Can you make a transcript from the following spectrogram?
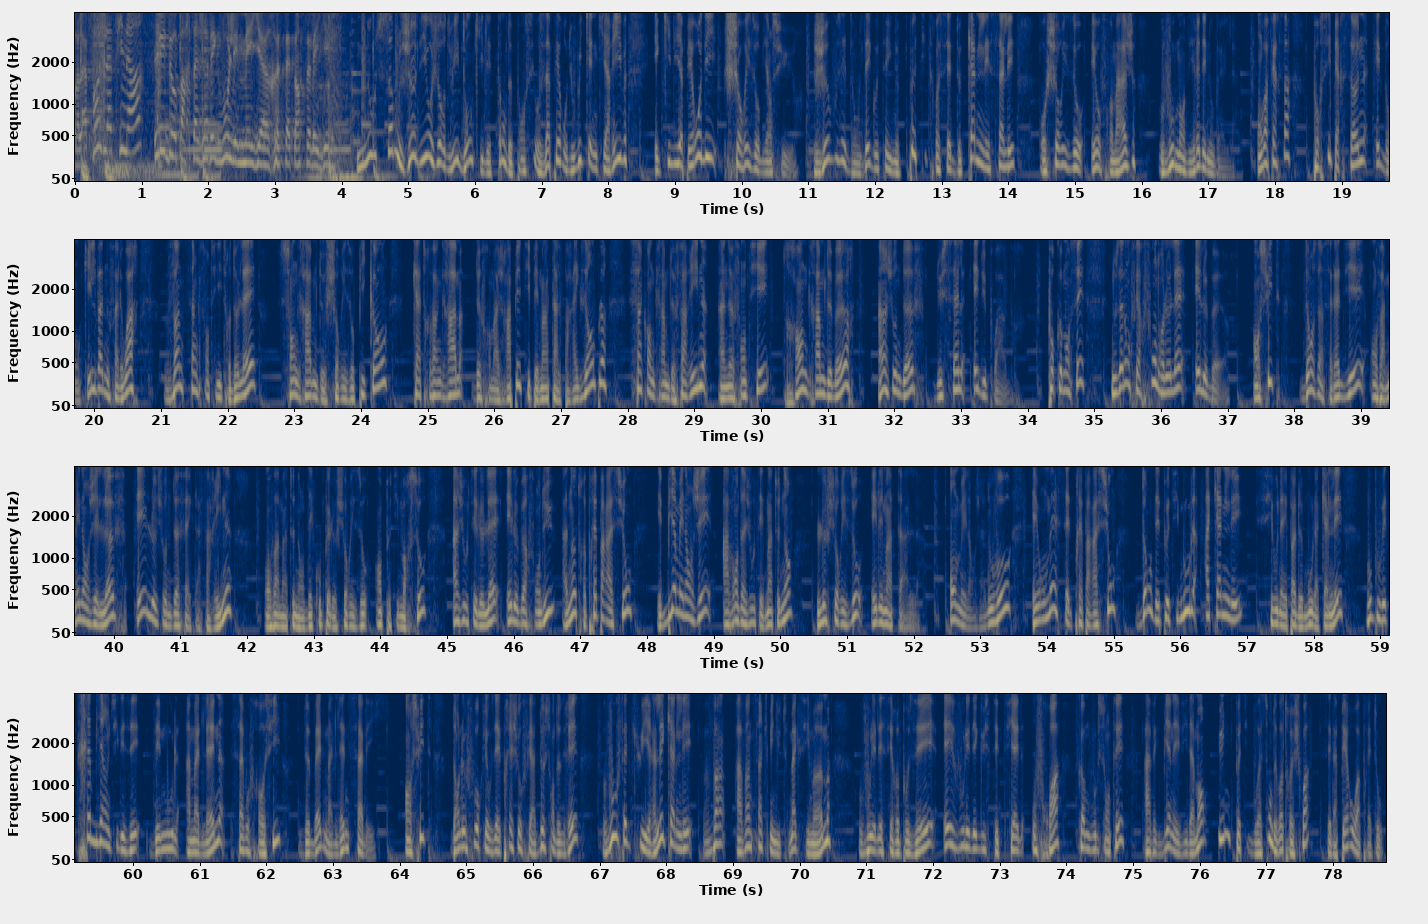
Pour la pause latina, Ludo partage avec vous les meilleures recettes ensoleillées. Nous sommes jeudi aujourd'hui, donc il est temps de penser aux apéros du week-end qui arrive. Et qui dit apéro dit chorizo, bien sûr. Je vous ai donc dégoté une petite recette de cannelé salé au chorizo et au fromage. Vous m'en direz des nouvelles. On va faire ça pour 6 personnes et donc il va nous falloir 25 centilitres de lait, 100 g de chorizo piquant, 80 g de fromage râpé type emmental par exemple, 50 g de farine, un œuf entier, 30 g de beurre, un jaune d'œuf, du sel et du poivre. Pour commencer, nous allons faire fondre le lait et le beurre. Ensuite, dans un saladier, on va mélanger l'œuf et le jaune d'œuf avec la farine. On va maintenant découper le chorizo en petits morceaux, ajouter le lait et le beurre fondu à notre préparation et bien mélanger avant d'ajouter maintenant le chorizo et l'emmental. On mélange à nouveau et on met cette préparation dans des petits moules à cannelé. Si vous n'avez pas de moule à cannelé, vous pouvez très bien utiliser des moules à madeleine, ça vous fera aussi de belles madeleines salées. Ensuite, dans le four que vous avez préchauffé à 200 degrés, vous faites cuire les cannelés 20 à 25 minutes maximum. Vous les laissez reposer et vous les dégustez tièdes ou froids, comme vous le sentez, avec bien évidemment une petite boisson de votre choix. C'est l'apéro après tout.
